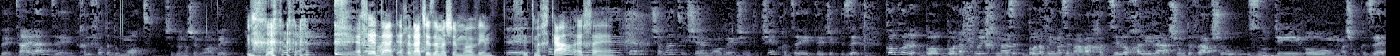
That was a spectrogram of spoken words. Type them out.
בתאילנד, חליפות אדומות, שזה מה שהם אוהבים. איך ידעת? איך ידעת שזה מה שהם אוהבים? אה, עשית מחקר? איך... כן, שמעתי שהם אוהבים שמתלבשים, חצאית, אה, זה... קודם כל, בוא, בוא נפריך, מה זה, בוא נבין מה זה מארחת. זה לא חלילה שום דבר שהוא זנותי או משהו כזה.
